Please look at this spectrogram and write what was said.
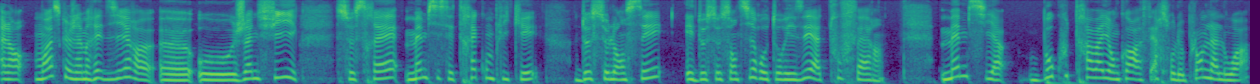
Alors moi, ce que j'aimerais dire euh, aux jeunes filles, ce serait, même si c'est très compliqué, de se lancer et de se sentir autorisée à tout faire. Même s'il y a beaucoup de travail encore à faire sur le plan de la loi,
